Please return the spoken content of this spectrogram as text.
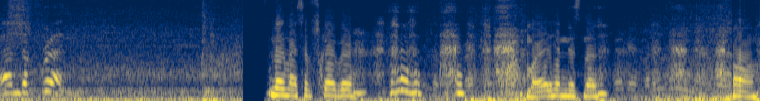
and the front. Smell my subscriber. Marian this na. Oh.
